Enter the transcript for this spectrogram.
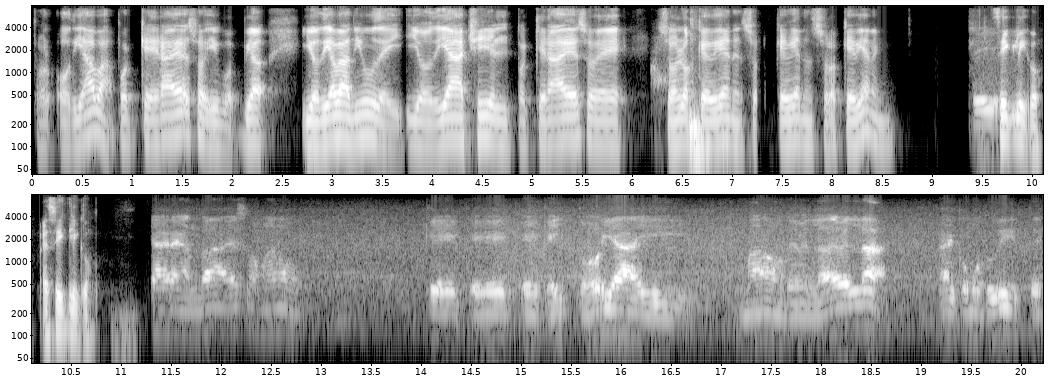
Pero odiaba porque era eso y, volvía- y odiaba a New Day y odiaba a Chill porque era eso. eh, son los que vienen, son los que vienen, son los que vienen. sí. Cíclico, es cíclico. Y agregando a eso, mano, que, que, que, que historia y, mano, de verdad, de verdad, como tú dijiste,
